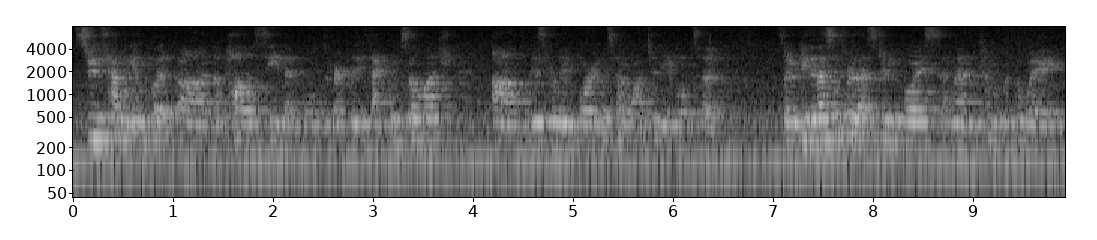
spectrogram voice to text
students having input on a policy that will directly affect them so much um, is really important. So I want to be able to sort of be the vessel for that student voice and then come up with a way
